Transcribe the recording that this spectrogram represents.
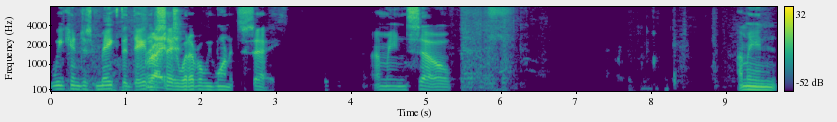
we can just make the data say whatever we want it to say. I mean, so I mean,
